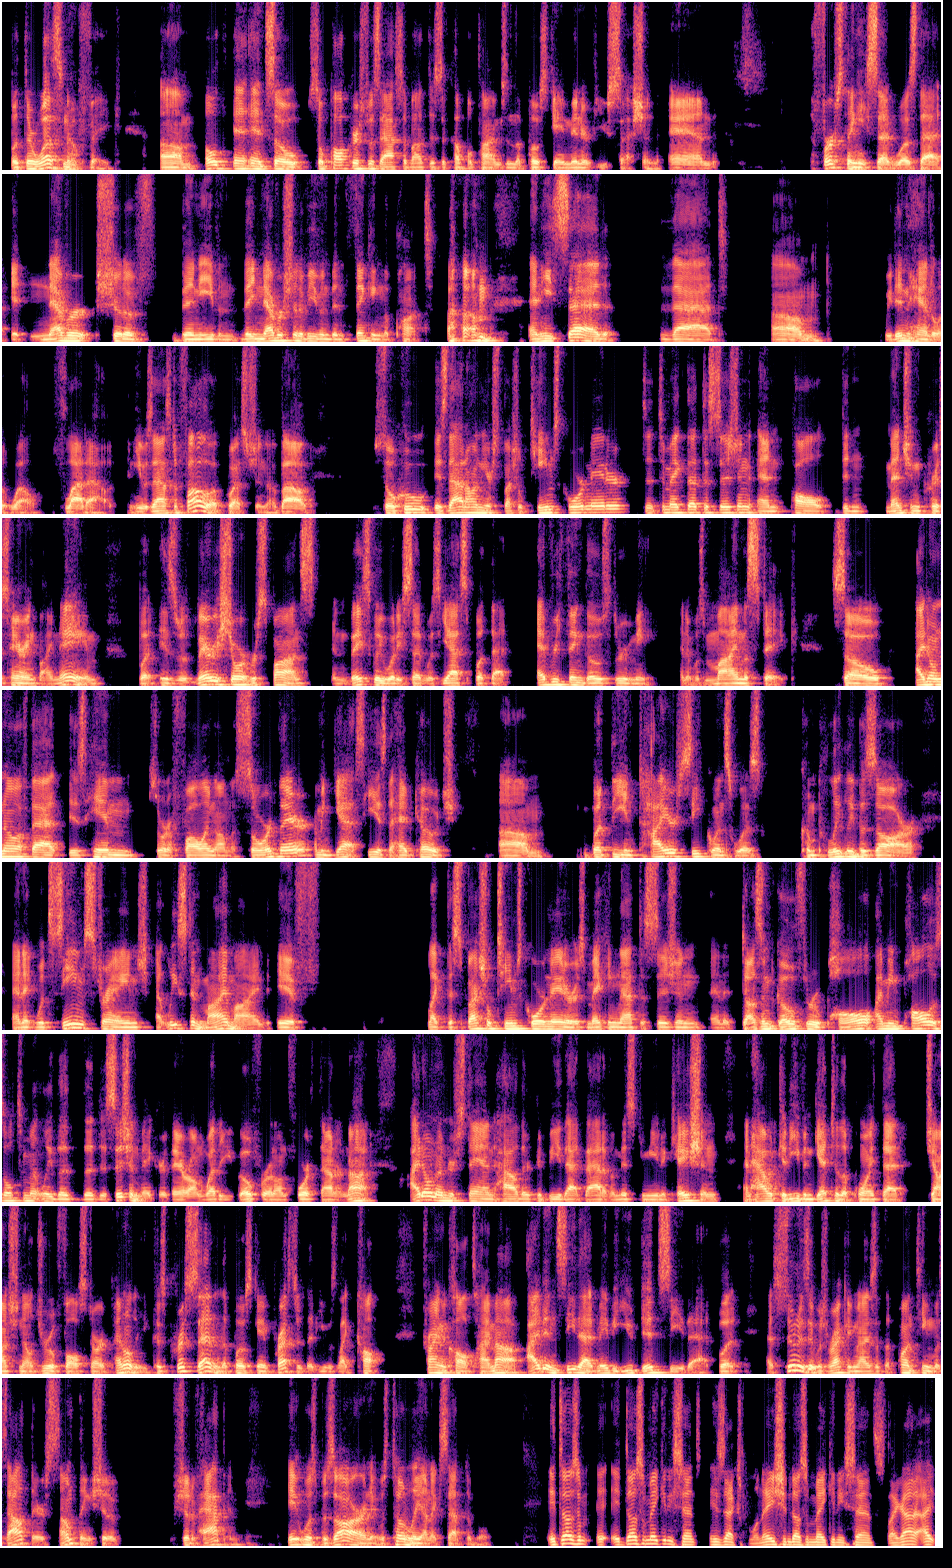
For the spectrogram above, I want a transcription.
but there was no fake. Um, oh, and, and, so so Paul Chryst was asked about this a couple times in the post game interview session, and the first thing he said was that it never should have been even they never should have even been thinking the punt, um, and he said that um, we didn't handle it well, flat out. And he was asked a follow up question about so who is that on your special teams coordinator to, to make that decision? And Paul didn't mention Chris Haering by name, but his very short response, and basically what he said was yes, but that everything goes through me and it was my mistake. So I don't know if that is him sort of falling on the sword there. I mean, yes, he is the head coach, um, but the entire sequence was completely bizarre. And it would seem strange, at least in my mind, if like the special teams coordinator is making that decision and it doesn't go through Paul. I mean, Paul is ultimately the, the decision maker there on whether you go for it on fourth down or not. I don't understand how there could be that bad of a miscommunication and how it could even get to the point that John Chenal drew a false start penalty. Because Chris said in the post game presser that he was like call, trying to call timeout. I didn't see that. Maybe you did see that. But as soon as it was recognized that the punt team was out there, something should have should have happened. It was bizarre and it was totally unacceptable it doesn't it doesn't make any sense. His explanation doesn't make any sense. Like I, I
